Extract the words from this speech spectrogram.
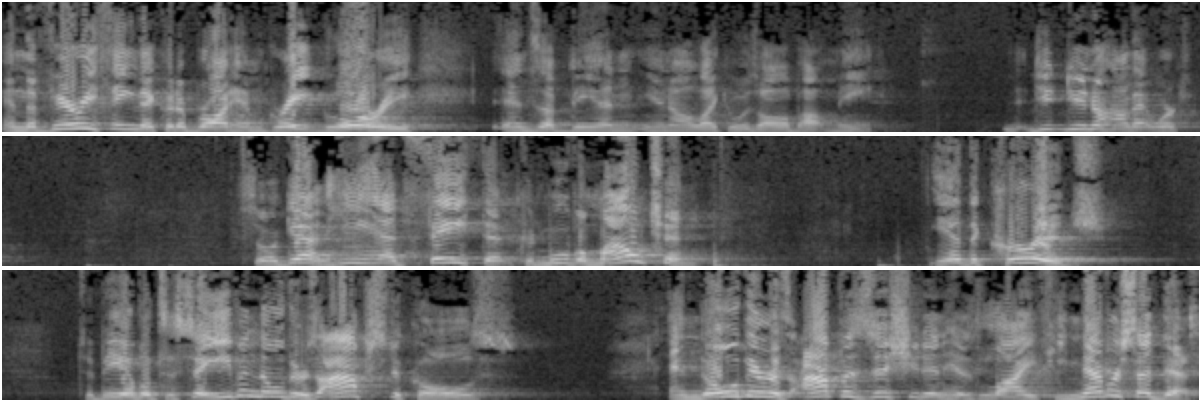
and the very thing that could have brought Him great glory ends up being, you know, like it was all about me. Do you, know how that works? So again, he had faith that could move a mountain. He had the courage to be able to say, even though there's obstacles, and though there is opposition in his life, he never said this,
